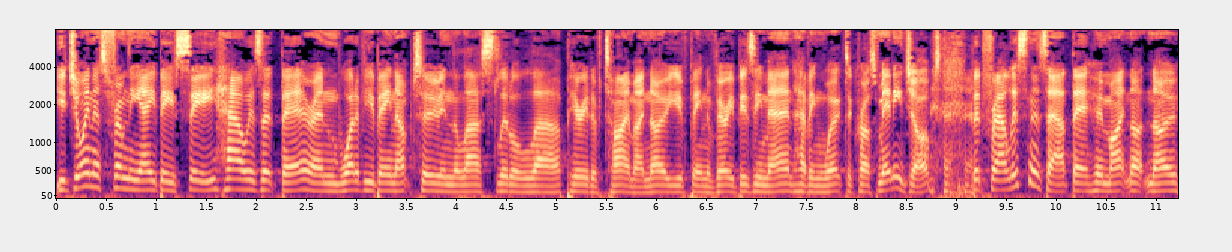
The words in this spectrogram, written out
you join us from the ABC. How is it there, and what have you been up to in the last little uh, period of time? I know you've been a very busy man, having worked across many jobs. but for our listeners out there who might not know,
